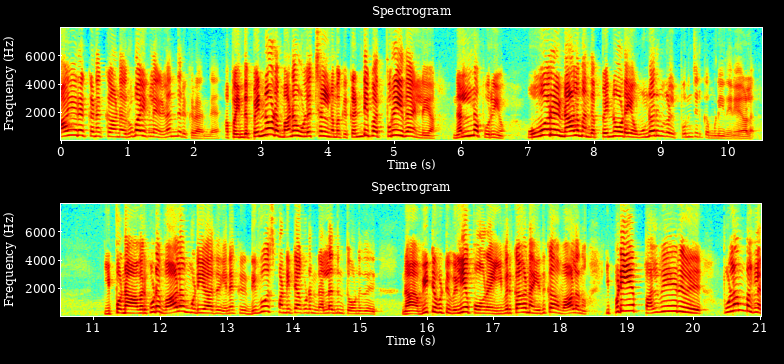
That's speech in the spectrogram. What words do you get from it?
ஆயிரக்கணக்கான ரூபாய்களை இழந்திருக்கிறாங்க அப்ப இந்த பெண்ணோட மன உளைச்சல் நமக்கு கண்டிப்பா புரியுதா இல்லையா? நல்லா புரியும். ஒவ்வொரு நாளும் அந்த பெண்ணோடைய உணர்வுகள் புரிஞ்சிருக்க முடியுது என்னால். இப்போ நான் அவர் கூட வாழ முடியாது. எனக்கு டிவோர்ஸ் பண்ணிட்டா கூட நல்லதுன்னு தோணுது. நான் வீட்டை விட்டு வெளியே போகிறேன் இவருக்காக நான் எதுக்காக வாழணும்? இப்படியே பல்வேறு புலம்பல்களை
